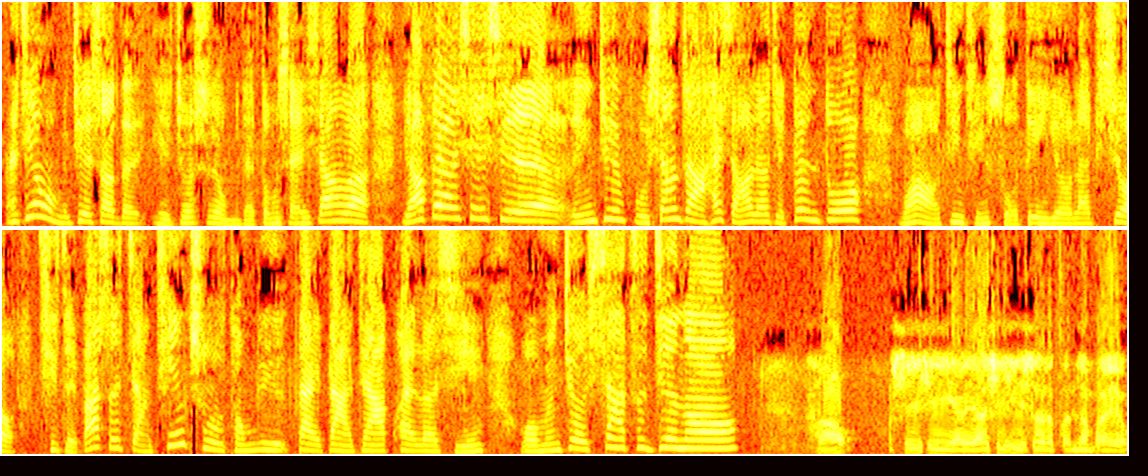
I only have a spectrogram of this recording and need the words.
而今天我们介绍的，也就是我们的东山乡了。也要非常谢谢林俊甫乡长，还想要了解更多，哇，敬请锁定 You Live Show，七嘴八舌讲清楚，同意带大家快乐行，我们就下次见哦。好。谢谢瑶瑶，谢谢所有的观众朋友。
